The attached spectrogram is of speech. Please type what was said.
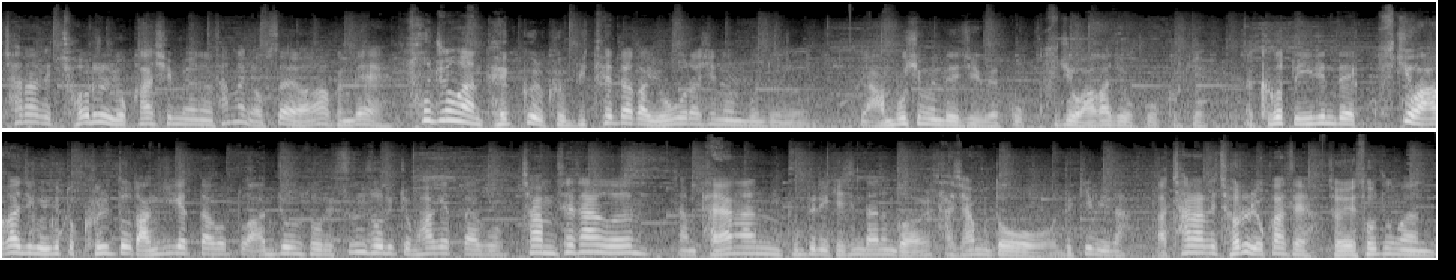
차라리 저를 욕하시면 상관이 없어요. 근데 소중한 댓글 그 밑에다가 욕을 하시는 분들은 안 보시면 되지. 왜 꼭 굳이 와가지고 꼭 그렇게. 그것도 일인데 굳이 와가지고 이것도 글도 남기겠다고 또 안 좋은 소리 쓴 소리 좀 하겠다고. 참 세상은 참 다양한 분들이 계신다는 걸 다시 한번 또 느낍니다. 아, 차라리 저를 욕하세요. 저의 소중한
